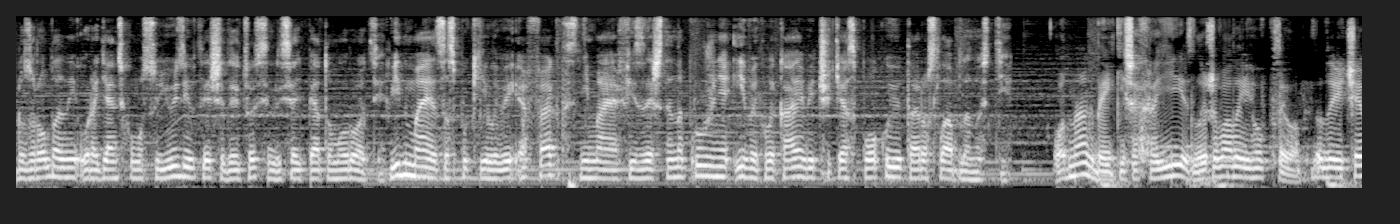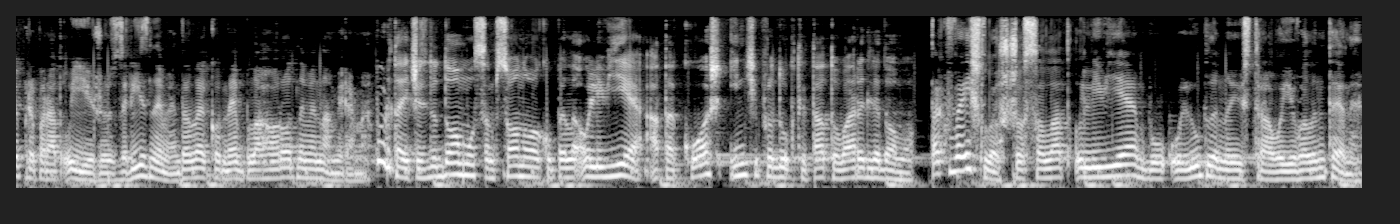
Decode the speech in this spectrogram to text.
розроблений у радянському союзі в 1975 році. Він має заспокійливий ефект, знімає фізичне напруження і викликає відчуття спокою та розслабленості. Однак деякі шахраї зловживали його впливом, додаючи препарат у їжу з різними далеко не благородними намірами. Повертаючись додому, Самсонова купила олів'є, а також інші продукти та товари для дому. Так вийшло, що салат олів'є був улюбленою стравою Валентини.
